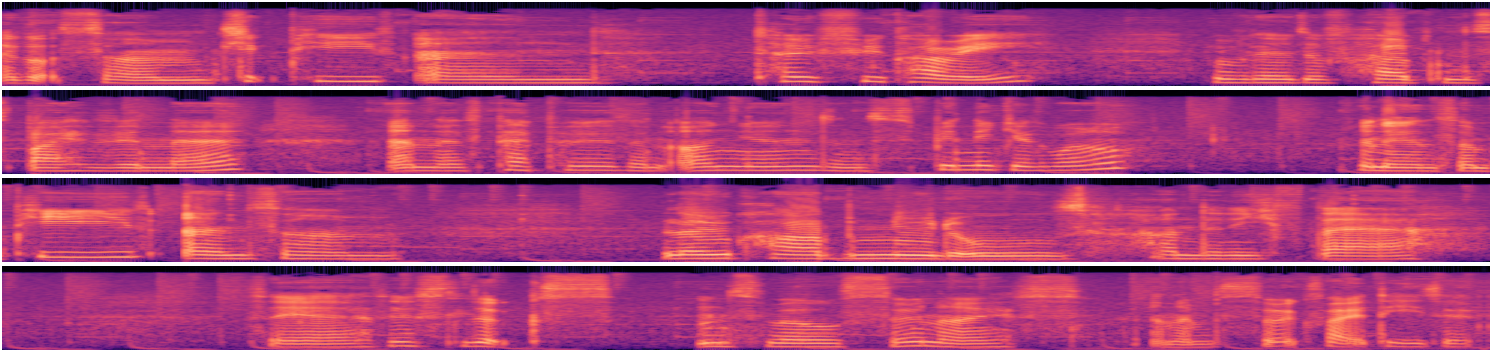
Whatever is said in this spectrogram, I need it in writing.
I got some chickpeas and tofu curry with loads of herbs and spices in there and there's peppers and onions and spinach as well. And then some peas and some low carb noodles underneath there. So yeah, this looks and smells so nice and I'm so excited to eat it.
